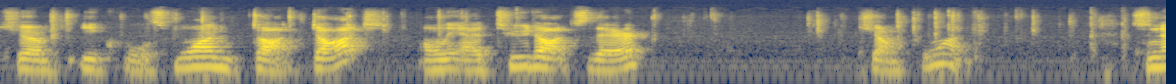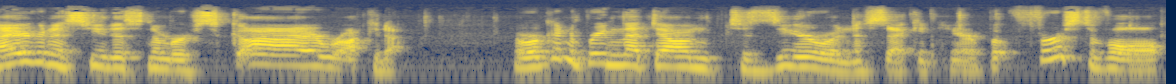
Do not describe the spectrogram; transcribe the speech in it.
jump equals 1, dot, dot, only add two dots there, jump 1. So now you're going to see this number skyrocket up. Now we're going to bring that down to 0 in a second here, but first of all,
